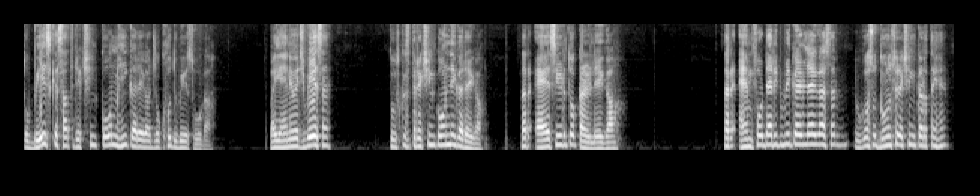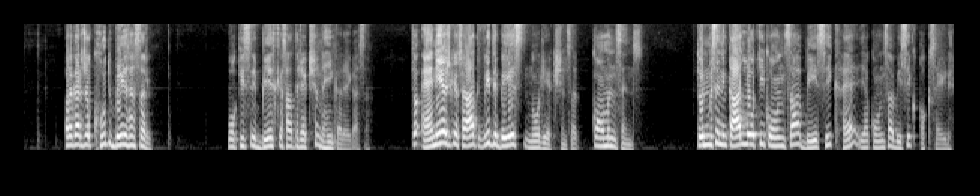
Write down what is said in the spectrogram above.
तो बेस के साथ रिएक्शन कौन नहीं करेगा जो खुद बेस होगा? भाई NaOH बेस है। तो उसके साथ रिएक्शन कौन नहीं करेगा? सर एसिड तो कर लेगा। सर एम्फोटेरिक भी कर लेगा, सर बिकॉज़ दोनों से रिएक्शन करते हैं। पर अगर जो खुद बेस है, सर, वो किसी बेस के साथ रिएक्शन नहीं करेगा, सर। तो एनएच के साथ with base no reaction sir. Common sense तो इनमें से निकाल लो कि कौन सा बेसिक है या कौन सा बेसिक ऑक्साइड है।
